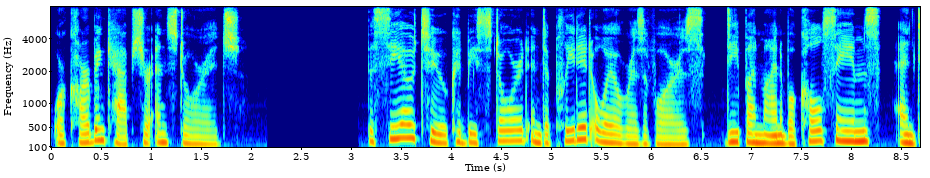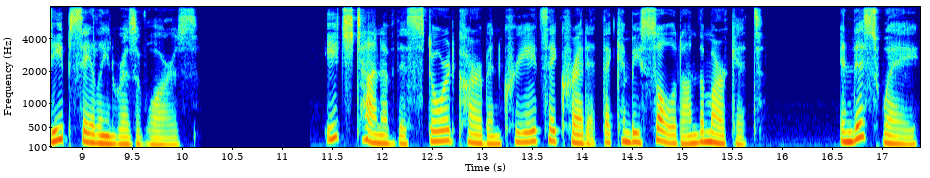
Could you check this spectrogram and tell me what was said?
or carbon capture and storage. The CO2 could be stored in depleted oil reservoirs, deep unminable coal seams, and deep saline reservoirs. Each ton of this stored carbon creates a credit that can be sold on the market. In this way,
